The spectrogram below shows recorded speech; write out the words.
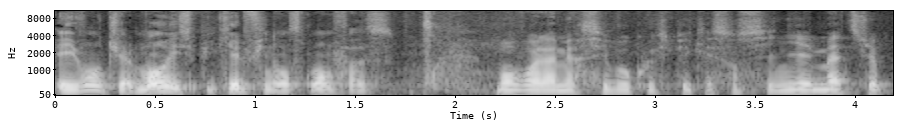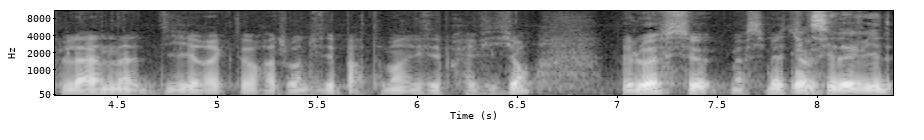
et éventuellement expliquer le financement en face. Bon voilà, merci beaucoup. Explication signée Mathieu Plane, directeur adjoint du département des prévisions de l'OFCE. Merci Mathieu. Merci David.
